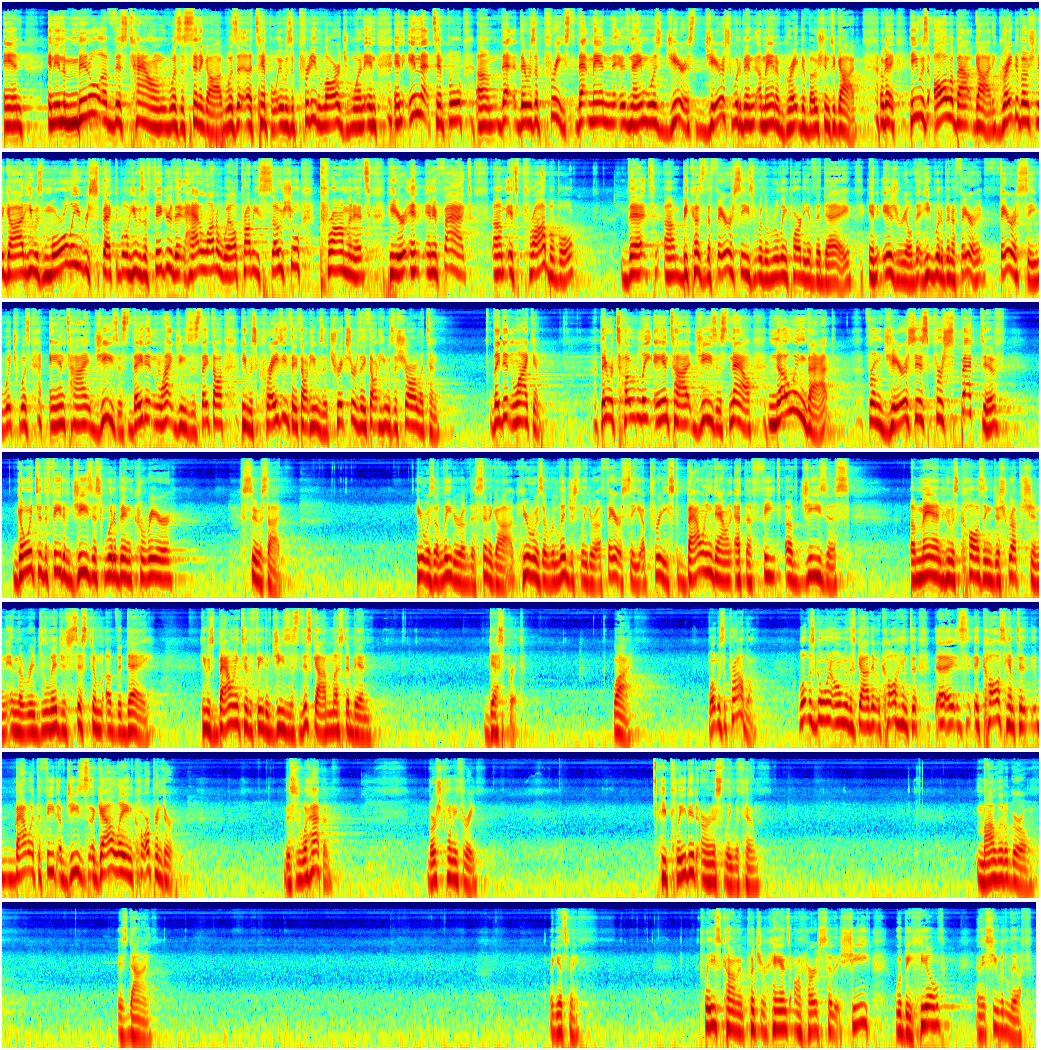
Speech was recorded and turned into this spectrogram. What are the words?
and and in the middle of this town was a synagogue, was a, a temple. It was a pretty large one. And, and in that temple, um, that, there was a priest. That man's name was Jairus. Jairus would have been a man of great devotion to God. Okay, he was all about God, great devotion to God. He was morally respectable. He was a figure that had a lot of wealth, probably social prominence here. And, and in fact, um, it's probable that um, because the Pharisees were the ruling party of the day in Israel, that he would have been a Pharisee, which was anti Jesus. They didn't like Jesus. They thought he was crazy. They thought he was a trickster. They thought he was a charlatan. They didn't like him. They were totally anti Jesus. Now, knowing that from Jairus' perspective, going to the feet of Jesus would have been career suicide. Here was a leader of the synagogue. Here was a religious leader, a Pharisee, a priest, bowing down at the feet of Jesus, a man who was causing disruption in the religious system of the day. He was bowing to the feet of Jesus. This guy must have been desperate. Why? What was the problem? What was going on with this guy that would call him to, uh, it him to bow at the feet of Jesus, a Galilean carpenter? This is what happened. Verse 23. He pleaded earnestly with him My little girl is dying. It gets me. Please come and put your hands on her so that she would be healed and that she would live.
